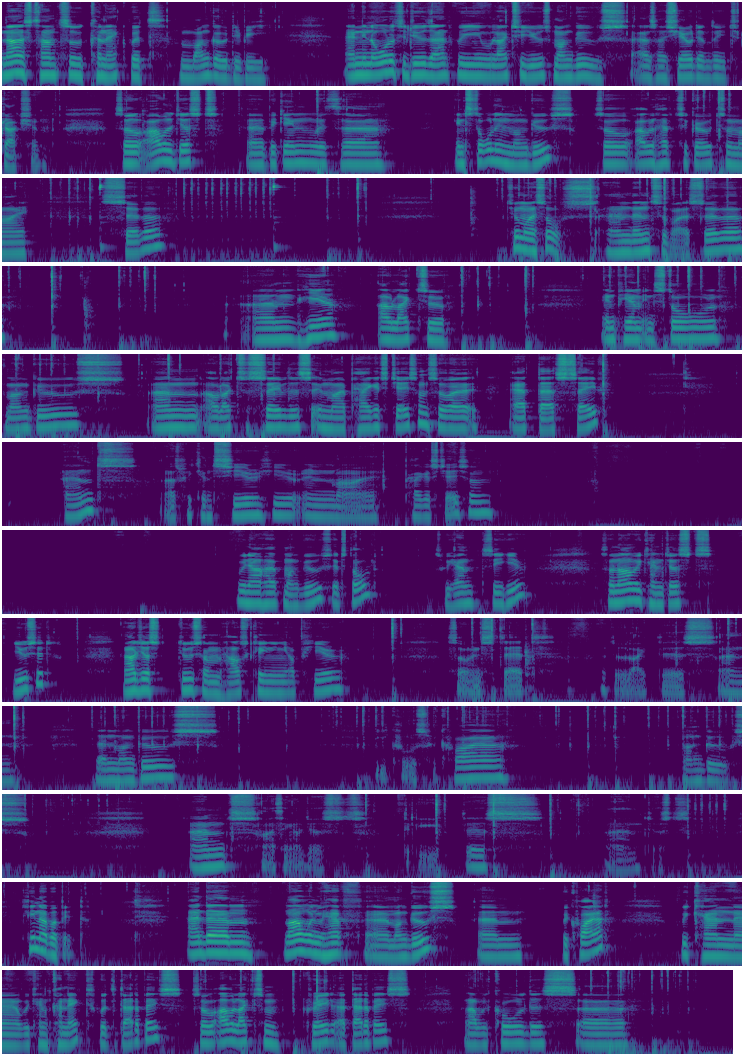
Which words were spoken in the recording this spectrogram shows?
Now it's time to connect with MongoDB. And in order to do that, we would like to use Mongoose, as I showed in the introduction. So I will just uh, begin with uh, installing Mongoose. So I will have to go to my server, to my source, and then to my server. And here I would like to npm install mongoose. And I would like to save this in my package JSON so I add dash save. And as we can see here in my package JSON we now have mongoose installed as we can see here. So now we can just use it. And I'll just do some house cleaning up here. So instead do like this. And then mongoose equals require mongoose. And I think I'll just delete this and just clean up a bit. And um, now when we have uh, mongoose um, required we can uh, we can connect with the database. So I would like to create a database and I will call this uh,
